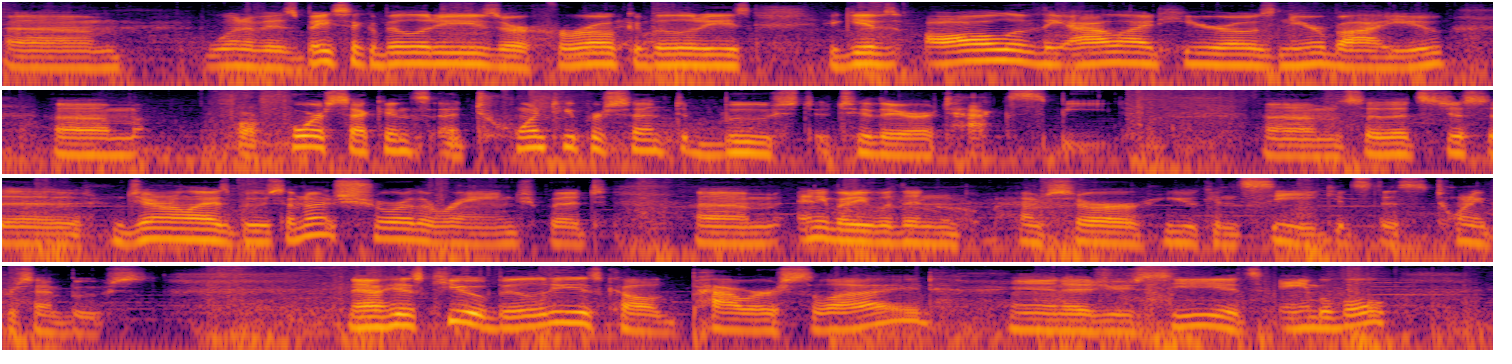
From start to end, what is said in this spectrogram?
um, one of his basic abilities or heroic abilities, it gives all of the allied heroes nearby you um, for 4 seconds a 20% boost to their attack speed. Um, so that's just a generalized boost. I'm not sure the range, but um, anybody within, I'm sure you can see, gets this 20% boost. Now his Q ability is called Power Slide, and as you see, it's aimable.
